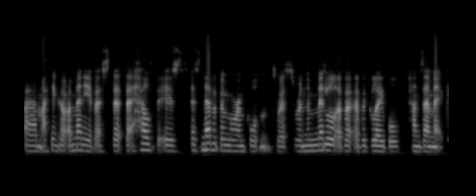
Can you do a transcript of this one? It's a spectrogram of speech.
um, I think are many of us, that that health is has never been more important to us. We're in the middle of a of a global pandemic.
